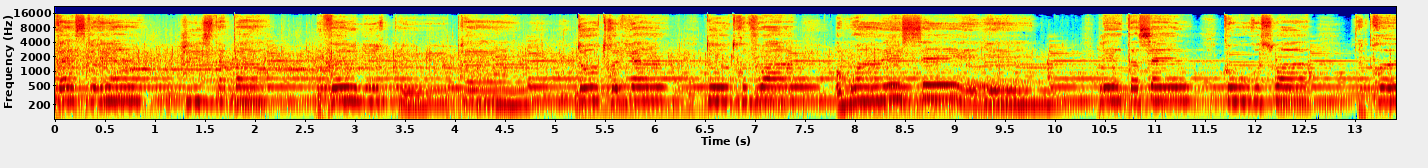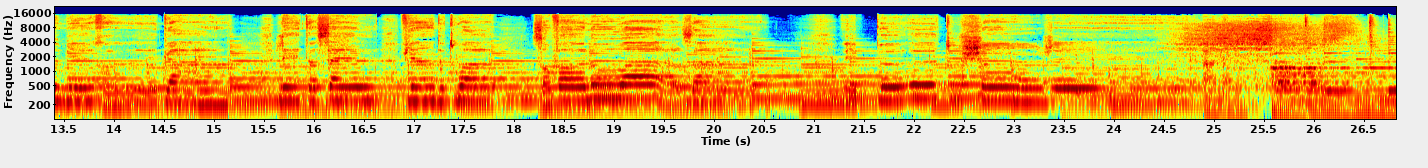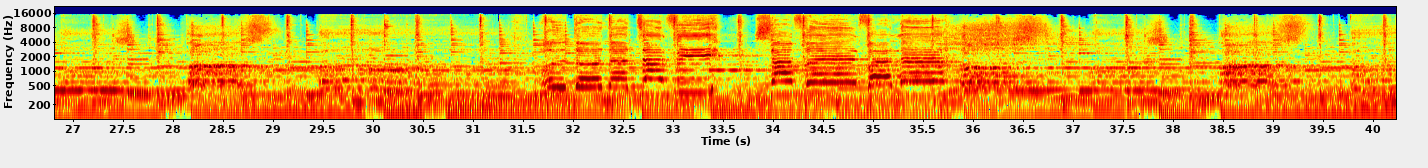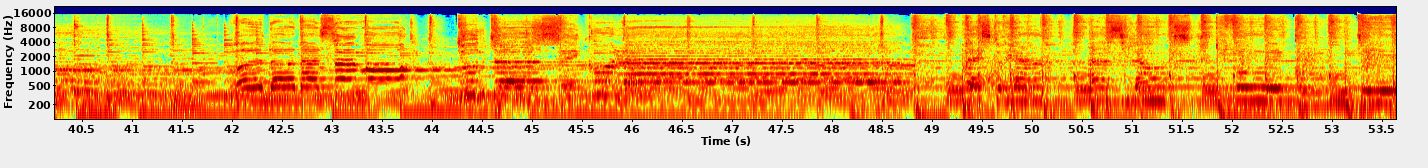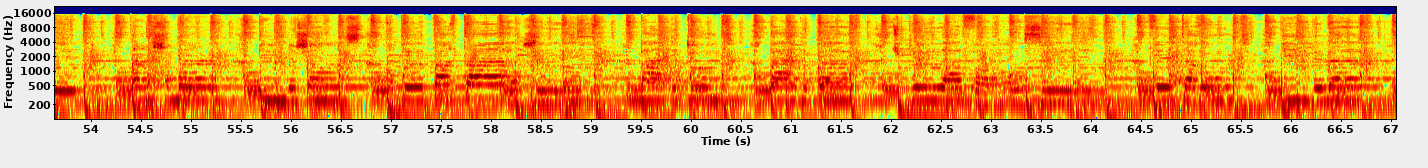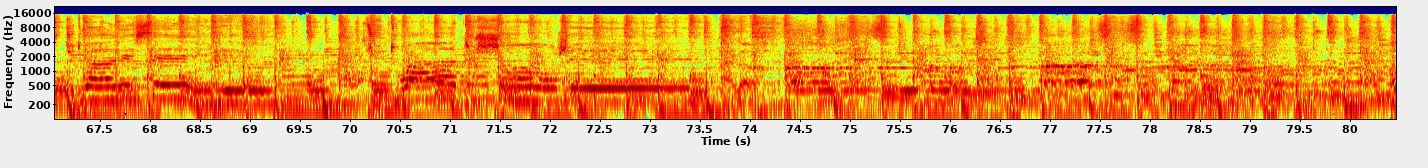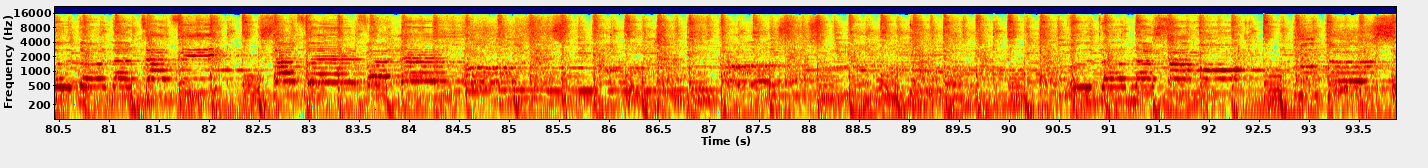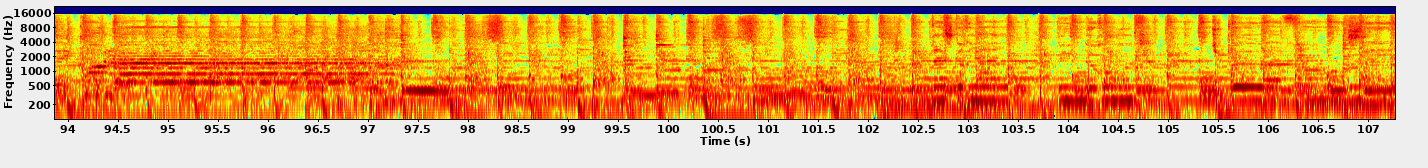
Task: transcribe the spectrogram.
Presque rien, juste un pas venir plus près. D'autres liens, d'autres voix, au moins essayer. L'étincelle qu'on reçoit d'un premier regard. L'étincelle vient de toi, s'envole au hasard Redonne à ce monde toutes ses couleurs. Presque rien, un silence qu'il faut écouter. Un chemin, une chance, on peut partager. Pas de doute, pas de peur, tu peux avancer. Fais ta route, La femme, toutes ses couleurs. Presque rien, une route, tu peux avancer.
